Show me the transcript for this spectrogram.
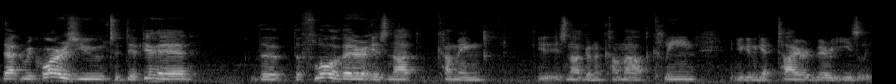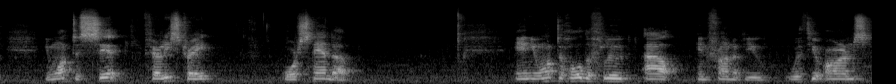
that requires you to dip your head. The the flow of air is not coming, is not going to come out clean, and you're going to get tired very easily. You want to sit fairly straight or stand up, and you want to hold the flute out in front of you with your arms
